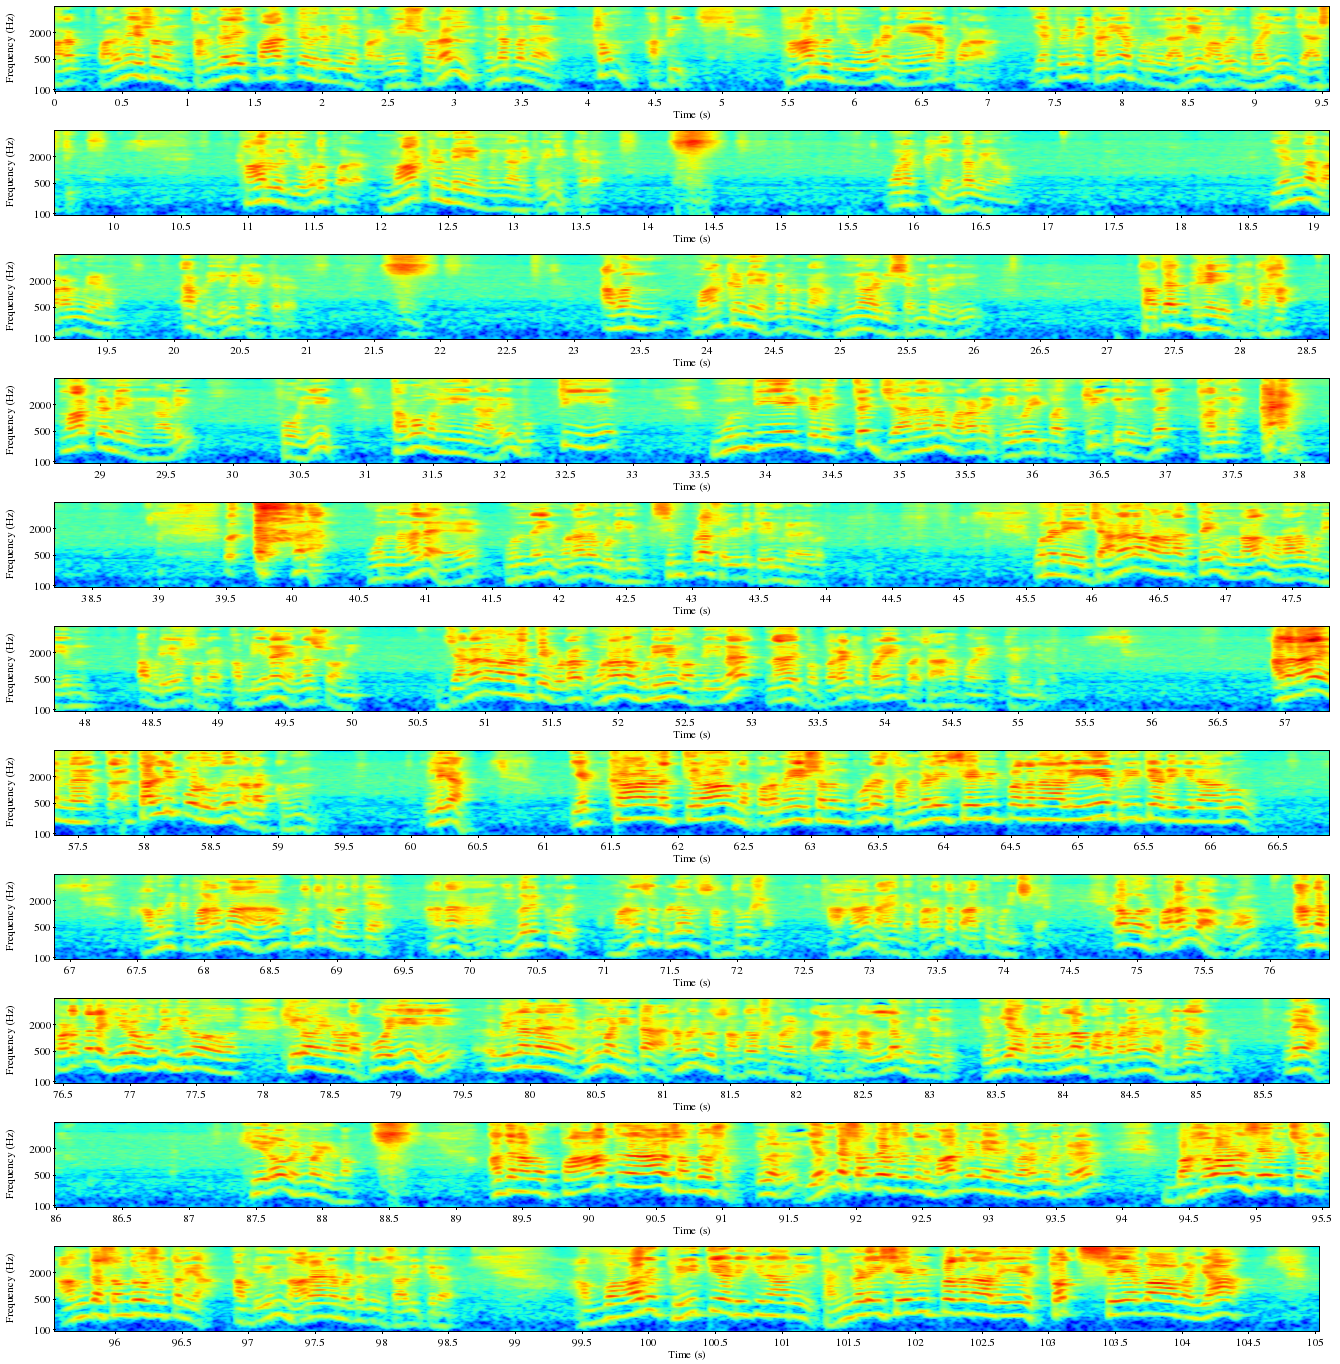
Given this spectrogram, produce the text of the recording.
பர பரமேஸ்வரன் தங்களை பார்க்க விரும்பிய பரமேஸ்வரன் என்ன பண்ணார்? தொம் அப்பி பார்வதியோட நேராக போகிறாராம் எப்பயுமே தனியாக போகிறதில்ல அதிகமாக அவருக்கு பயம் ஜாஸ்தி. பார்வதியோடு போகிறார் மார்க்கண்டேயன் முன்னாடி போய் நிற்கிறார் உனக்கு என்ன வேணும்? என்ன வரம் வேணும் அப்படின்னு கேட்குறார். அவன் மார்க்கண்டேயன் என்ன பண்ணான் முன்னாடி சென்று ததக்ரே கதா மார்க்கண்டேயன் முன்னாடி போய் தவமகையினாலே முக்தியே முந்தியே கிடைத்த ஜனன மரண இவை பற்றி இருந்த தன்மை. உன்னால் உன்னை உணர முடியும். சிம்பிளாக சொல்லிட்டு திரும்பிடுறார் இவர். உன்னுடைய ஜனன மரணத்தை உன்னால் உணர முடியும். அப்படின்னு சொல்கிறார் அப்படின்னா என்ன சுவாமி? ஜனன மரணத்தை உட உணர முடியும் அப்படின்னா நான் இப்போ பிறக்க போகிறேன் இப்போ சாக போகிறேன் தெரிஞ்சிடும். அதனால் என்ன? த தள்ளி போடுவது நடக்கும். இல்லையா? எக்காரணத்தினால் அந்த பரமேஸ்வரன் கூட தங்களை சேவிப்பதனாலேயே பிரீத்தி அடைகிறாரோ? அவனுக்கு வரமாக கொடுத்துட்டு வந்துட்டார். ஆனால் இவருக்கு ஒரு மனசுக்குள்ளே ஒரு சந்தோஷம். ஆஹா நான் இந்த படத்தை பார்த்து முடிச்சிட்டேன். நம்ம ஒரு படம் பார்க்குறோம். அந்த படத்தில் ஹீரோ வந்து ஹீரோ ஹீரோயினோட போய் வில்லனை வின் பண்ணிட்டா நம்மளுக்கு ஒரு சந்தோஷமாகிடுது ஆஹா நல்லா முடிஞ்சது. எம்ஜிஆர் படமெல்லாம் பல படங்கள் அப்படி தான் இருக்கும். இல்லையா? ஹீரோ வின் பண்ணிடணும். அதை நம்ம பார்த்ததுனால சந்தோஷம். இவர் எந்த சந்தோஷத்தில் மார்க்கண்டே எனக்கு வரம் கொடுக்குறார்? பகவானை சேவிச்சது அந்த சந்தோஷத்துலையா? அப்படின்னு நாராயண பட்டத்தில் சாதிக்கிறார். அவ்வாறு பிரீத்தி அடைகிறாரு. தங்களை சேவிப்பதனாலேயே தொத் சேவாவையா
